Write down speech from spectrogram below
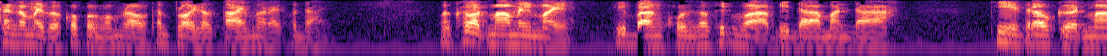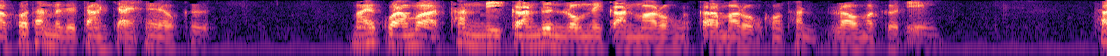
ท่านก็ไม่ประคบประงมเรา ท่านปล่อยเราตายเมื่อไรก็ได้เมื่อคลอดมาใหม่ ๆ ที่บางคนเขาคิดว่าบิดามารดา ที่เราเกิดมาเพราะท่านไม่ได้ตั้งใจให้เราเกิด หมายความว่าท่านมีการรื่นรมในการมารมการมารมของท่านเรามาเกิดเอง ถ้า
